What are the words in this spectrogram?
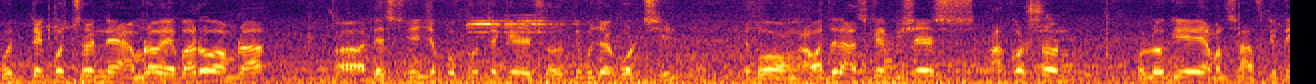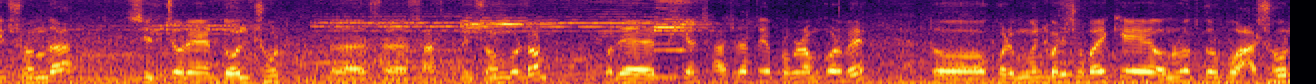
প্রত্যেক বছর নেয় আমরাও এবারও আমরা ডেস্টিনি এনজিও পক্ষ থেকে সরস্বতী পূজা করছি এবং আমাদের আজকের বিশেষ আকর্ষণ হলো গিয়ে আমাদের সাংস্কৃতিক সন্ধ্যা, শিলচরের দোলছুট সাংস্কৃতিক সংগঠন। ওদের বিকেল সাড়ে ছটা থেকে প্রোগ্রাম করবে। তো করিমগঞ্জবাসী সবাইকে অনুরোধ করব, আসুন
